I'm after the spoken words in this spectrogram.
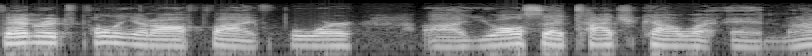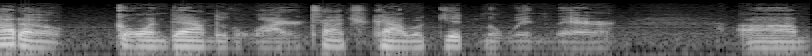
Fenrich pulling it off 5 4. Uh, you also had Tachikawa and Mato going down to the wire. Tachikawa getting the win there. Um,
